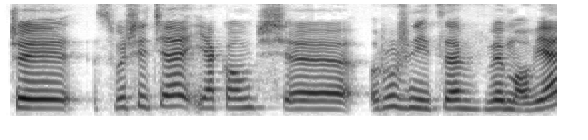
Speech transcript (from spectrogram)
Czy słyszycie jakąś różnicę w wymowie?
